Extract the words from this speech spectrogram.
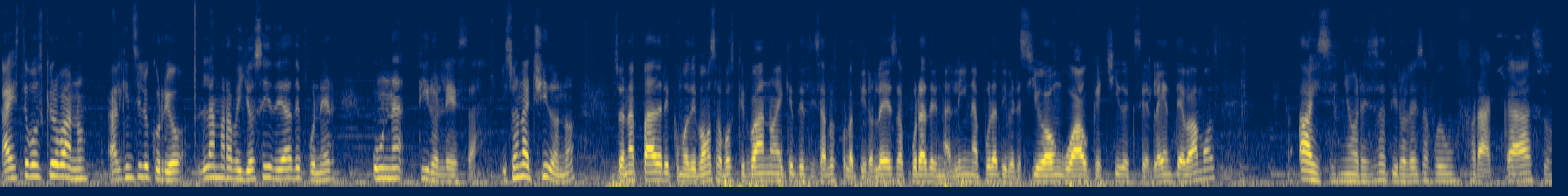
A este bosque urbano, alguien se le ocurrió la maravillosa idea de poner una tirolesa. Y suena chido, ¿no? Suena padre, como de vamos a bosque urbano, hay que deslizarlos por la tirolesa, pura adrenalina, pura diversión, wow, qué chido, excelente, vamos. Ay, señores, esa tirolesa fue un fracaso.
